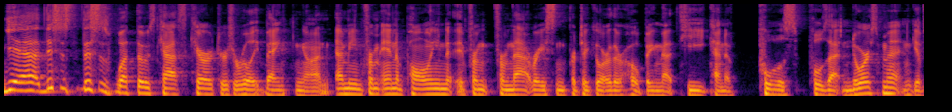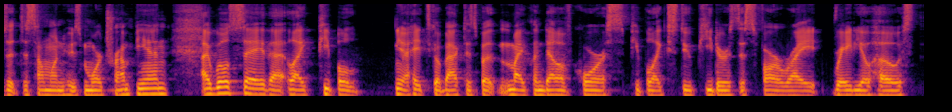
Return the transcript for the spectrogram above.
Yeah, this is this is what those cast characters are really banking on. I mean, from Anna Pauline from from that race in particular, they're hoping that he kind of pulls pulls that endorsement and gives it to someone who's more Trumpian. I will say that like people you know, I hate to go back to this, but Mike Lindell, of course, people like Stu Peters, this far right radio host,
